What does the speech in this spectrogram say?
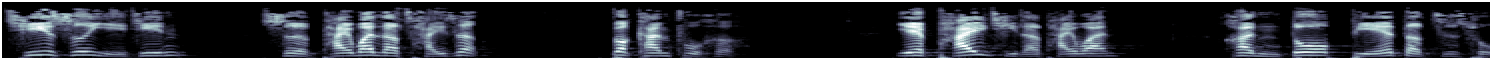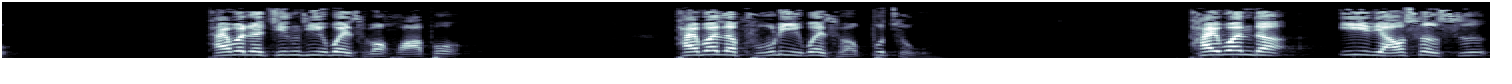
其实已经使台湾的财政不堪负荷，也排挤了台湾很多别的支出。台湾的经济为什么滑坡？台湾的福利为什么不足？台湾的医疗设施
